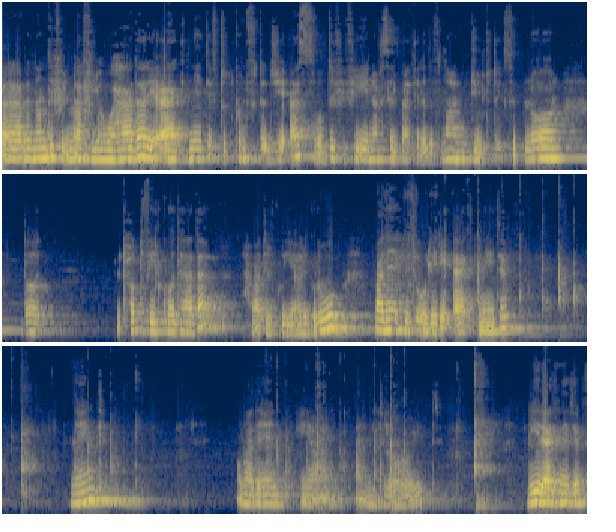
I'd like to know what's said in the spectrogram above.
آه بدنا نضيف الملف اللي هو هذا react native dot config dot js وتضيفي فيه نفس ال path اللي ضفناه ال module dot exports dot بتحط فيه الكود هذا حبعت لكم اياه ال group. بعدين بتقولي react native link وبعدين يعني Android اللي هي react native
